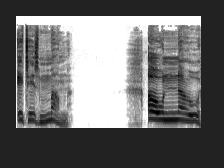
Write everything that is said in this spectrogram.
It is Mum. Oh no!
